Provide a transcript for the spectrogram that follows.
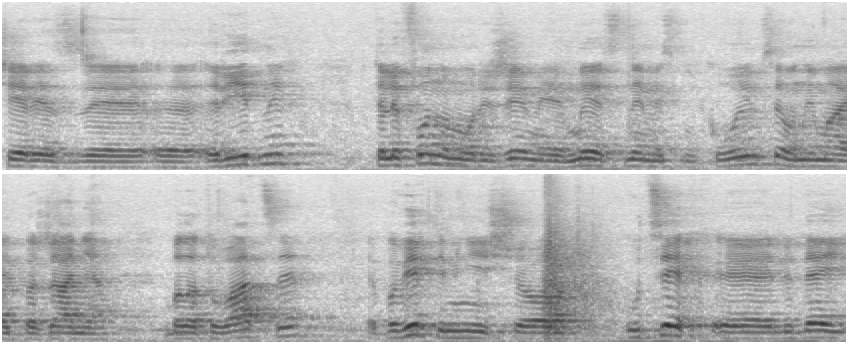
через е, е, рідних. В телефонному режимі ми з ними спілкуємося, вони мають бажання балотуватися. Повірте мені, що у цих людей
